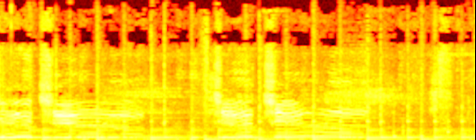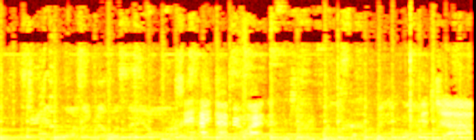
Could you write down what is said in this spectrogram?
Choo-choo. Choo-choo. Do you want to know what they are? Say hi to everyone. Good job.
